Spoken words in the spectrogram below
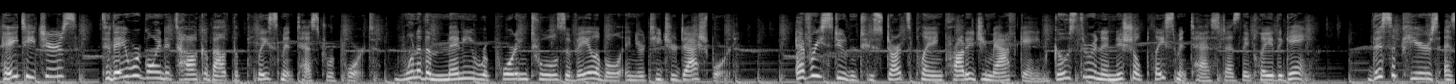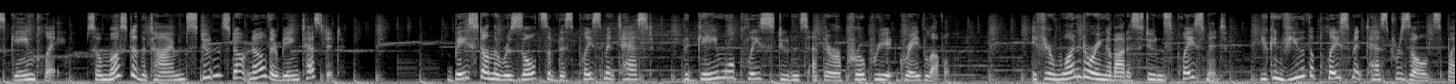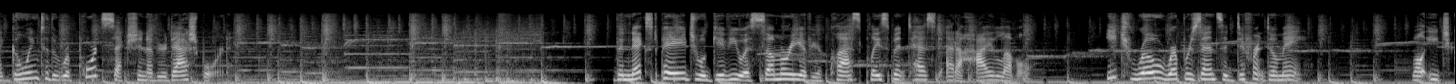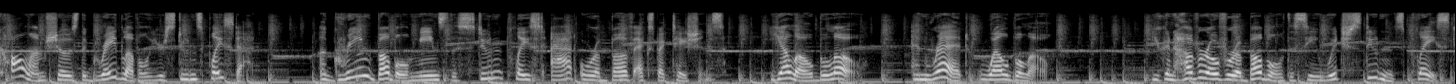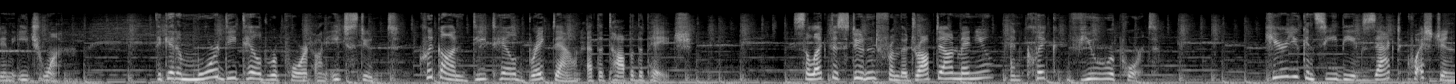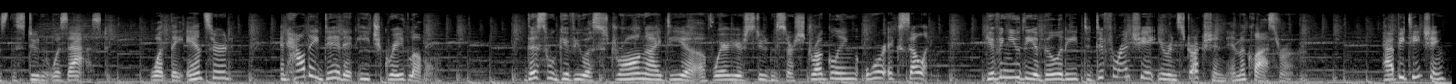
Hey teachers! Today we're going to talk about the Placement Test Report, one of the many reporting tools available in your teacher dashboard. Every student who starts playing Prodigy Math Game goes through an initial placement test as they play the game. This appears as gameplay, so most of the time, students don't know they're being tested. Based on the results of this placement test, the game will place students at their appropriate grade level. If you're wondering about a student's placement, you can view the placement test results by going to the Reports section of your dashboard. The next page will give you a summary of your class placement test at a high level. Each row represents a different domain, while each column shows the grade level your students placed at. A green bubble means the student placed at or above expectations, yellow below, and red well below. You can hover over a bubble to see which students placed in each one. To get a more detailed report on each student, click on Detailed Breakdown at the top of the page. Select a student from the drop-down menu and click View Report. Here you can see the exact questions the student was asked, what they answered, and how they did at each grade level. This will give you a strong idea of where your students are struggling or excelling giving you the ability to differentiate your instruction in the classroom. Happy teaching!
